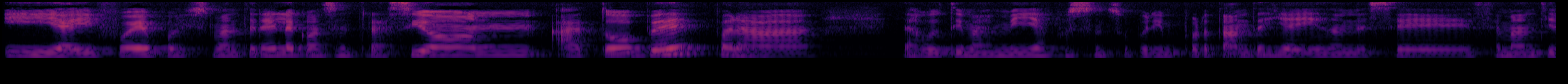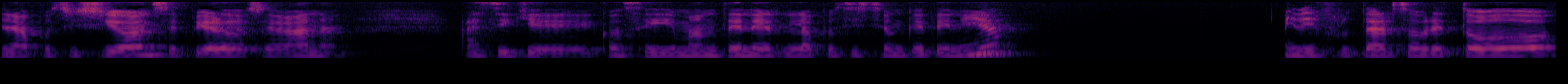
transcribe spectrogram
Y ahí fue pues mantener la concentración a tope para las últimas millas, pues son súper importantes y ahí es donde se, se mantiene la posición, se pierde o se gana. Así que conseguí mantener la posición que tenía y disfrutar sobre todo,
